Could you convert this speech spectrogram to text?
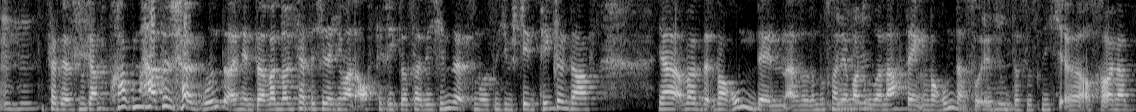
Mhm. Das hat ja jetzt ein ganz pragmatischer Grund dahinter. Weil neulich hat sich wieder jemand aufgeregt, dass er sich hinsetzen muss, nicht im Stehen pinkeln darf ja, aber warum denn? Also da muss man mhm. ja mal mhm. drüber nachdenken, warum das so ist. Mhm. Und dass es nicht äh, aus einer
